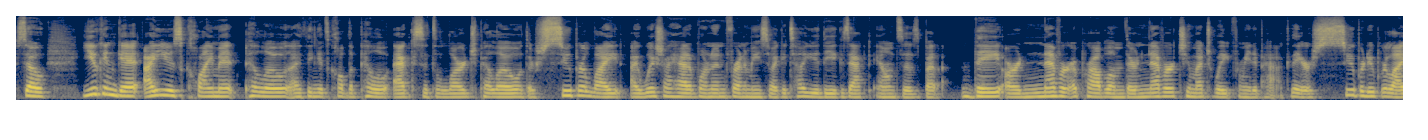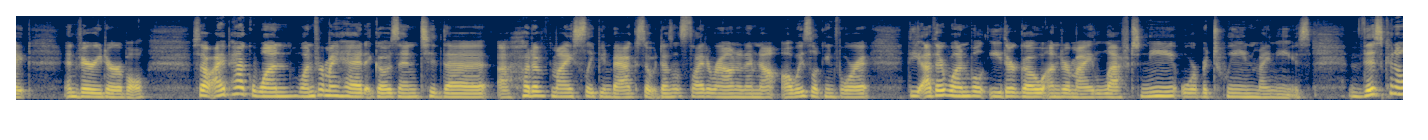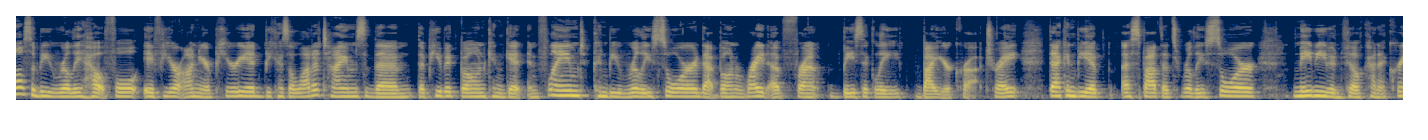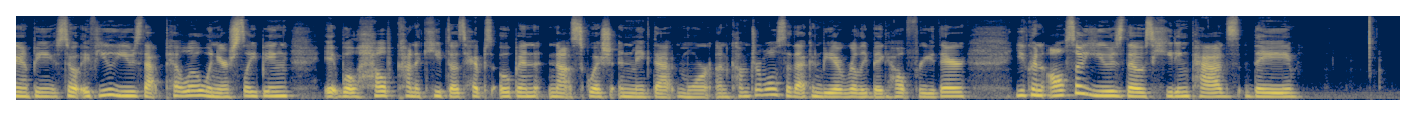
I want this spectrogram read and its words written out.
So you can get, I use Klymit Pillow. I think it's called the Pillow X. It's a large pillow. They're super light. I wish I had one in front of me so I could tell you the exact ounces, but they are never a problem. They're never too much weight for me to pack. They are super duper light and very durable. So I pack one, one for my head. It goes into the uh, hood of my sleeping bag so it doesn't slide around and I'm not always looking for it. The other one will either go under my left knee or between my knees. This can also be really helpful if you're on your period because a lot of times the the pubic bone can get inflamed, can be really sore, that bone right up front basically by your crotch, right? That can be a, a spot that's really sore, maybe even feel kind of crampy. So if you use that pillow when you're sleeping, it will help kind of keep those hips open, not squish and make that more uncomfortable. So that can be a really big help for you there. You can also use those heating pads. They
